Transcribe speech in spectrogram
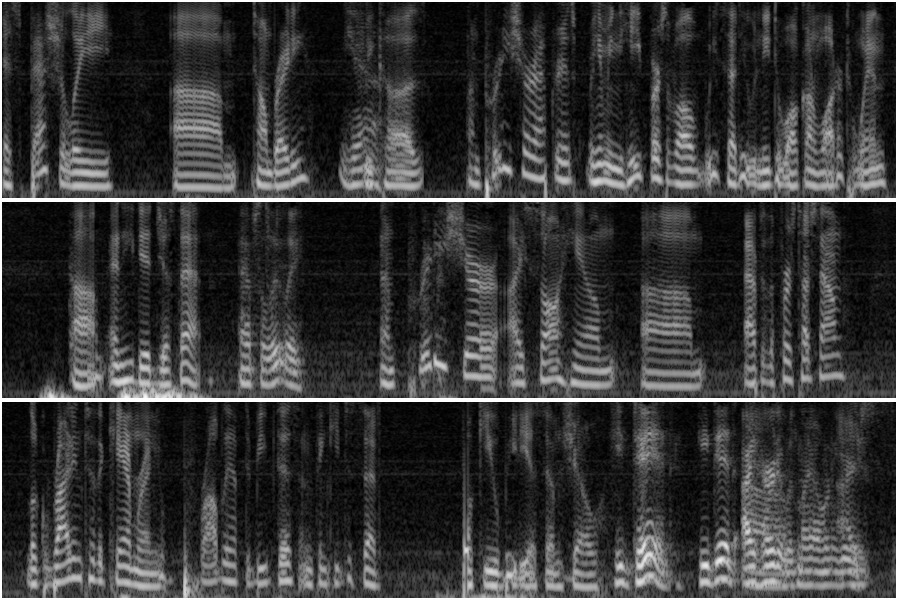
especially um, tom brady Yeah. because I'm pretty sure after his, I mean, he first of all, we said he would need to walk on water to win, um, and he did just that. absolutely. And I'm pretty sure I saw him um, after the first touchdown look right into the camera, and you'll probably have to beep this, and I think he just said, "Fuck you, BDSM show." He did. He did. I heard it Um, with my own I, ears. s-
